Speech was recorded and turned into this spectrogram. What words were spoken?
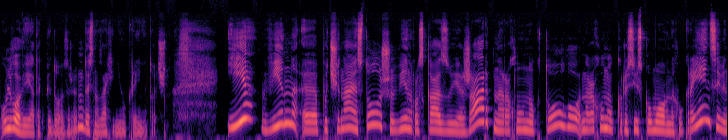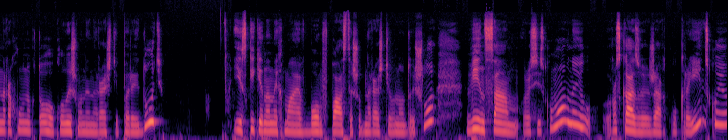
У Львові, я так підозрюю, ну, десь на Західній Україні точно. І він е, починає з того, що він розказує жарт на рахунок того, на рахунок російськомовних українців і на рахунок того, коли ж вони нарешті перейдуть, і скільки на них має в бомб впасти, щоб нарешті воно дійшло. Він сам російськомовною розказує жарт українською,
